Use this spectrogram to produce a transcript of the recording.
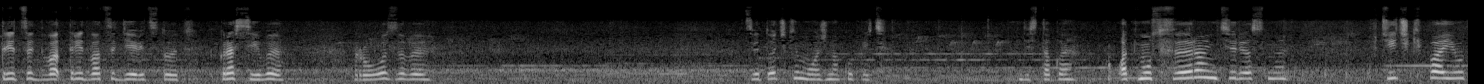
32, 3,29 стоят. Красивые. Розовые. Цветочки можно купить. Здесь такая атмосфера интересная. Птички поют.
